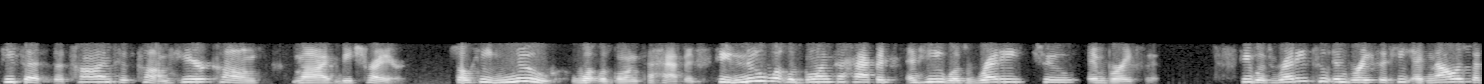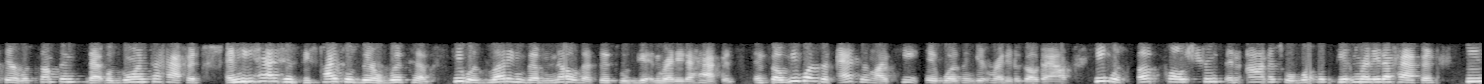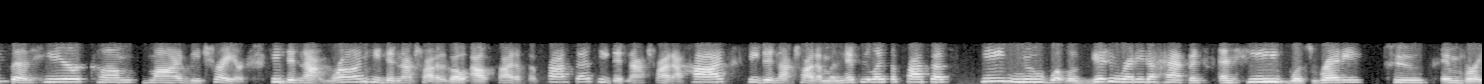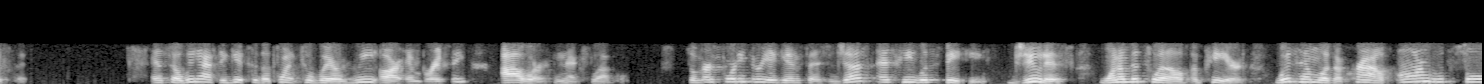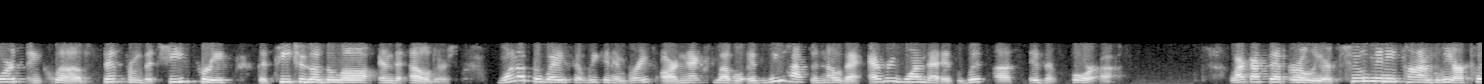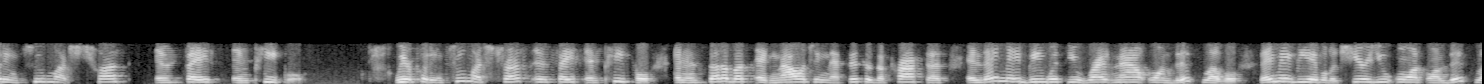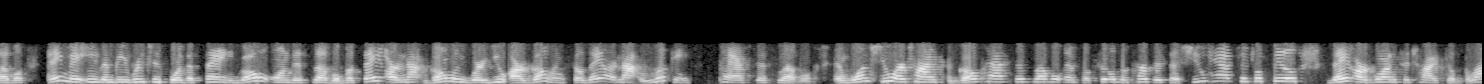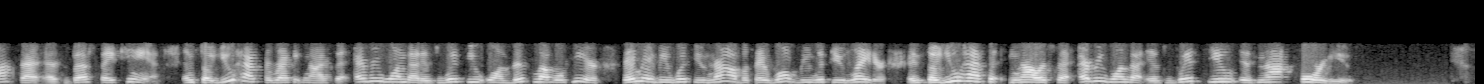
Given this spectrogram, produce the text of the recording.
He said, The time has come. Here comes my betrayer. So he knew what was going to happen. He knew what was going to happen, and he was ready to embrace it. He was ready to embrace it. He acknowledged that there was something that was going to happen, and he had his disciples there with him. He was letting them know that this was getting ready to happen. And so he wasn't acting like he it wasn't getting ready to go down. He was up close, truth and honest with what was getting ready to happen. He said, Here comes my betrayer. He did not run. He did not try to go outside of the process. He did not try to hide. He did not try to manipulate the process. He knew what was getting ready to happen, and he was ready to embrace it. And so we have to get to the point to where we are embracing our next level. So verse 43 again says, Just as he was speaking, Judas, one of the twelve, appeared. With him was a crowd armed with swords and clubs sent from the chief priests, the teachers of the law, and the elders. One of the ways that we can embrace our next level is we have to know that everyone that is with us isn't for us. Like I said earlier, too many times we are putting too much trust and faith in people. We are putting too much trust and faith in people, and instead of us acknowledging that this is a process, and they may be with you right now on this level, they may be able to cheer you on on this level, they may even be reaching for the same goal on this level, but they are not going where you are going, so they are not looking past this level. And once you are trying to go past this level and fulfill the purpose that you have to fulfill, they are going to try to block that as best they can. And so you have to recognize that everyone that is with you on this level here, they may be with you now, but they won't be with you later. And so you have to acknowledge that everyone that is with you is not for you.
